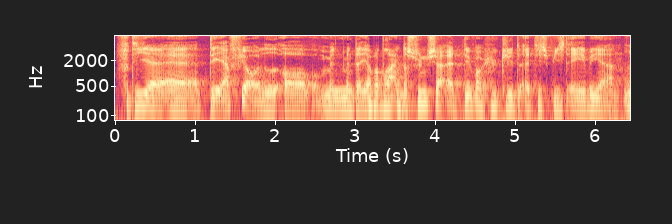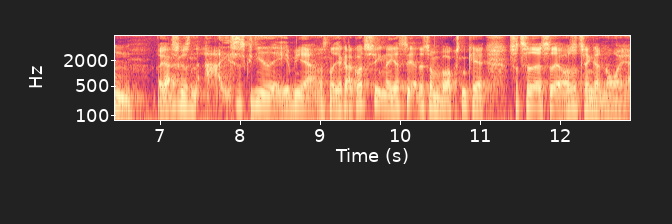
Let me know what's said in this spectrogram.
Fordi uh, det er fjollet, og, men, men da jeg var dreng, der synes jeg, at det var hyggeligt, at de spiste abejern. Mm. Og jeg Ja. elsker sådan, ej, så skal de have abejern og sådan noget. Jeg kan da godt se, når jeg ser det som voksen, kan jeg, så sidder jeg, sidder jeg også og tænker, nå ja,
